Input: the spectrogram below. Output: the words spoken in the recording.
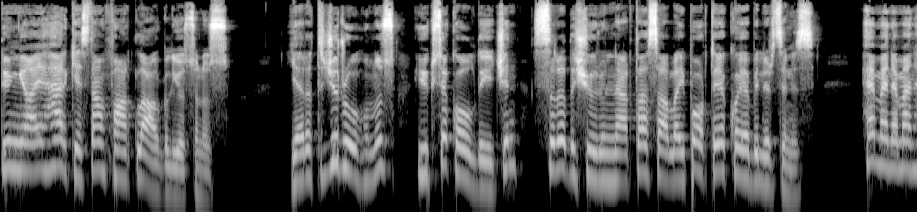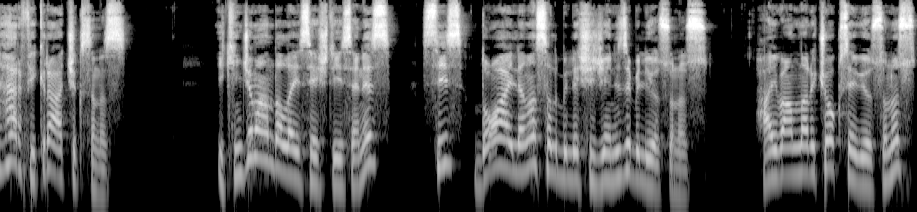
dünyayı herkesten farklı algılıyorsunuz. Yaratıcı ruhunuz yüksek olduğu için sıra dışı ürünler tasarlayıp ortaya koyabilirsiniz. Hemen hemen her fikre açıksınız. İkinci mandalayı seçtiyseniz siz doğayla nasıl birleşeceğinizi biliyorsunuz. Hayvanları çok seviyorsunuz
